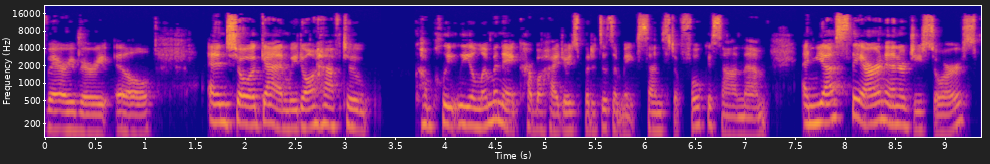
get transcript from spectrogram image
very, very ill. And so, again, we don't have to completely eliminate carbohydrates, but it doesn't make sense to focus on them. And yes, they are an energy source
